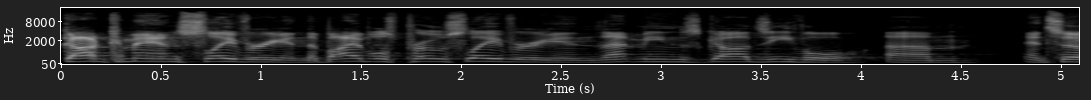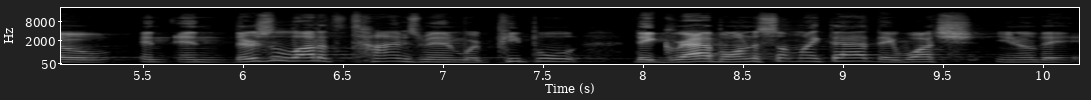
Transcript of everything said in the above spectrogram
God commands slavery, and the Bible's pro-slavery, and that means God's evil. Um, and so, and, and there's a lot of times, man, where people, they grab onto something like that. They watch, you know, they,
